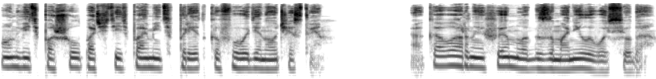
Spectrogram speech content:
Он ведь пошел почтить память предков в одиночестве. А коварный Хемлок заманил его сюда.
